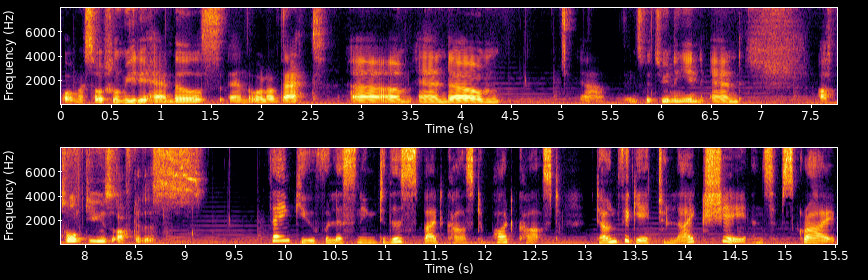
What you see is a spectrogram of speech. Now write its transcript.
all my social media handles and all of that. Um, and um, yeah, thanks for tuning in. And I'll talk to you after this. Thank you for listening to this Spudcaster podcast. Don't forget to like, share, and subscribe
